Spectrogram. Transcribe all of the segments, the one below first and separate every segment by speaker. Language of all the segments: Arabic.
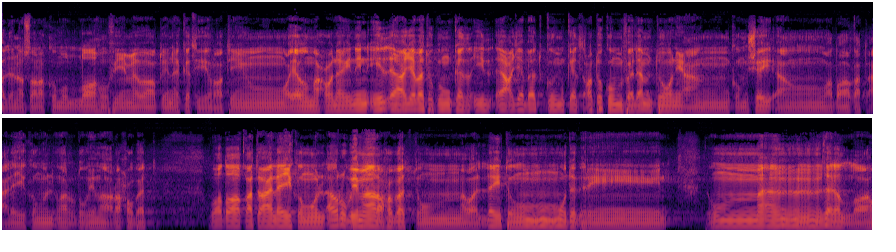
Speaker 1: لقد نصركم الله في مواطن كثيرة ويوم حنين إذ أعجبتكم, كث إذ أعجبتكم كثرتكم فلم تغن عنكم شيئا وضاقت عليكم الأرض بما رحبت وضاقت عليكم الأرض بما رحبت ثم وليتم مدبرين ثم أنزل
